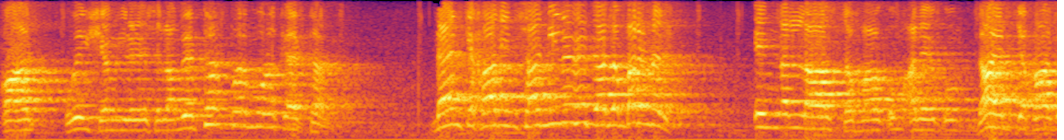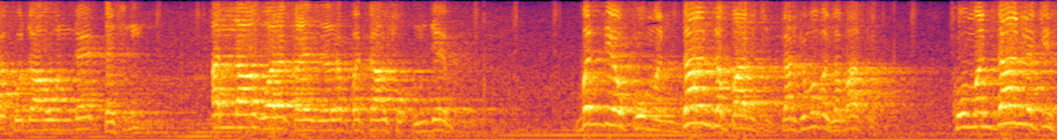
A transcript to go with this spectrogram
قال، ہوئے شمیل علیہ السلام، یہ ٹھر پر مرک ہے ٹھر دا انتخاب انسانی نہیں زیادہ بر نہیں ان اللہ صفاکم علیکم، دا انتخاب خداون دے تشریف اللہ ورکڑے ذرا پچاسو اندے بندے و کومندان دا پار ترجمہ با زبا کر کومندان نے جس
